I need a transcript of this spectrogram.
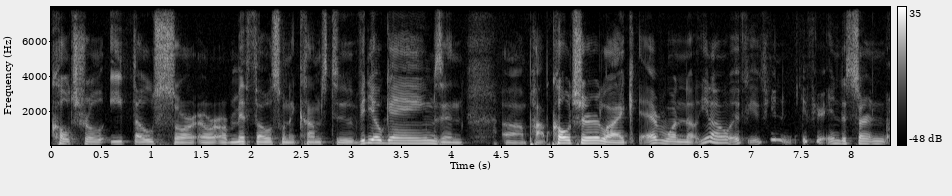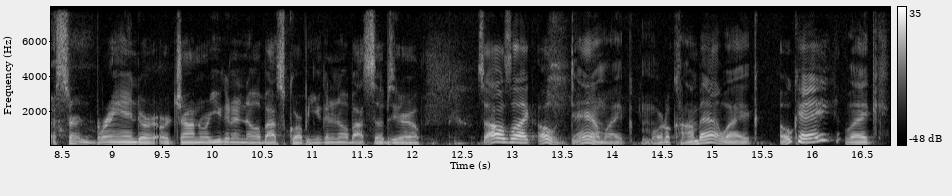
cultural ethos or, or, or mythos when it comes to video games and uh, pop culture. Like everyone, know, you know, if if you if you're into certain a certain brand or, or genre, you're gonna know about Scorpion. You're gonna know about Sub Zero. So I was like, oh damn, like Mortal Kombat, like okay, like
